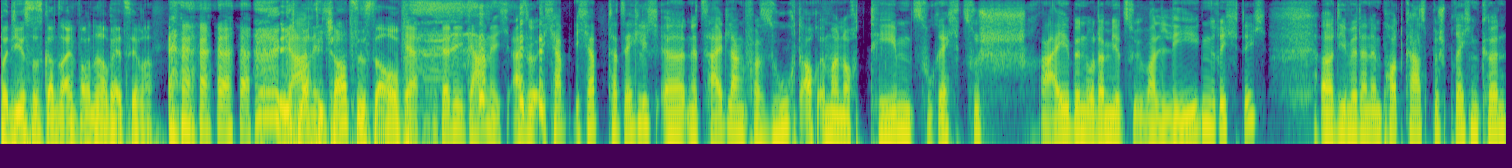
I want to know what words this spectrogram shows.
Bei dir ist es ganz einfach, ne? Aber erzähl mal. ich mach die Chartsliste auf. Ja, ja, nee, gar nicht. Also ich habe ich hab tatsächlich äh, eine Zeit lang versucht, auch immer noch Themen zurechtzuschreiben oder mir zu überlegen, richtig, äh, die wir dann im Podcast besprechen können.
